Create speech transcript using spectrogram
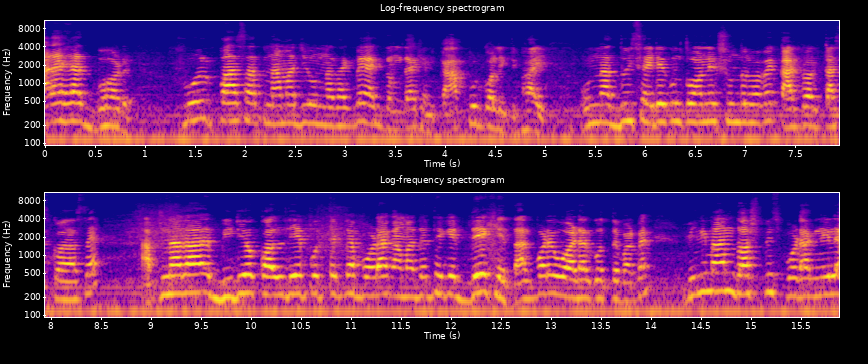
আড়াই হাত বড়। ফুল পাঁচ হাত নামাজি উন্না থাকবে একদম, দেখেন, কাপড় কোয়ালিটি ভাই উন্নার দুই সাইডে কিন্তু অনেক সুন্দরভাবে কাটওয়ার্ক কাজ করা আছে। আপনারা ভিডিও কল দিয়ে প্রত্যেকটা প্রোডাক্ট আমাদের থেকে দেখে তারপরে অর্ডার করতে পারবেন। মিনিমাম দশ পিস প্রোডাক্ট নিলে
